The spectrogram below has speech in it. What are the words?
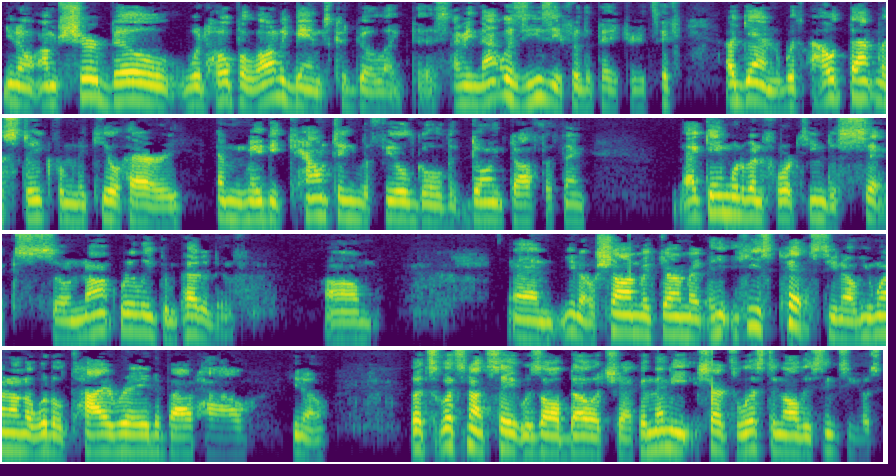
you know, I'm sure Bill would hope a lot of games could go like this. I mean, that was easy for the Patriots. If again, without that mistake from N'Keal Harry and maybe counting the field goal that doinked off the thing, that game would have been 14 to six. So not really competitive. Um, and you know, Sean McDermott, he, he's pissed. You know, he went on a little tirade about how you know, let's let's not say it was all Belichick, and then he starts listing all these things. He goes,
